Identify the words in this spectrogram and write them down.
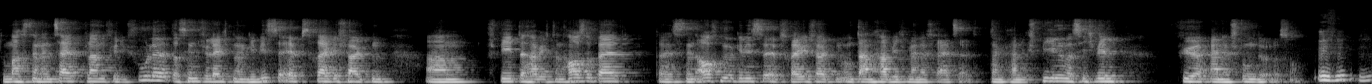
Du machst einen Zeitplan für die Schule, da sind vielleicht nur gewisse Apps freigeschalten. Ähm, später habe ich dann Hausarbeit, da sind auch nur gewisse Apps freigeschalten und dann habe ich meine Freizeit. Dann kann ich spielen, was ich will, für eine Stunde oder so. Mhm, mh.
